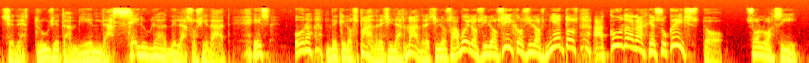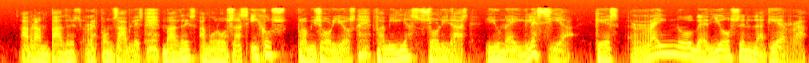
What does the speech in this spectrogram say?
se destruye también la célula de la sociedad. Es hora de que los padres y las madres y los abuelos y los hijos y los nietos acudan a Jesucristo. Solo así habrán padres responsables, madres amorosas, hijos promisorios, familias sólidas y una iglesia que es reino de Dios en la tierra.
